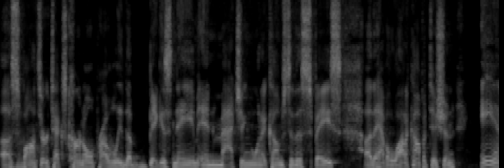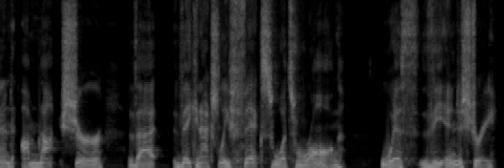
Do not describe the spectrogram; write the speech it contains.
Uh, Sponsor Textkernel, probably the biggest name in matching when it comes to this space. Uh, they have a lot of competition, and I'm not sure that they can actually fix what's wrong with the industry.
